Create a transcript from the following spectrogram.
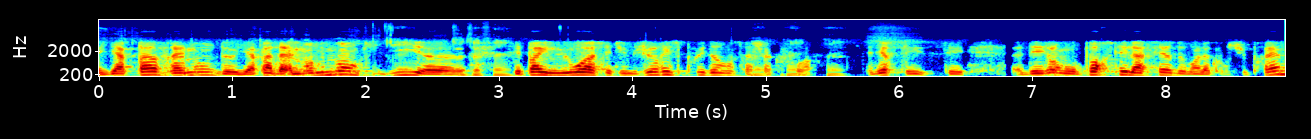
il n'y a pas vraiment de, il n'y a pas d'amendement qui dit, euh, c'est pas une loi, c'est une jurisprudence à chaque fois. C'est-à-dire c'est, c'est des gens ont porté l'affaire devant la Cour suprême.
